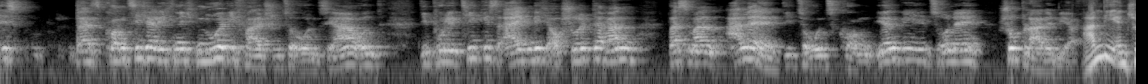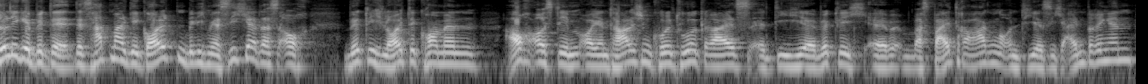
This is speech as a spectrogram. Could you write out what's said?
ist, das kommt sicherlich nicht nur die Falschen zu uns. Ja, und die Politik ist eigentlich auch schuld daran, dass man alle, die zu uns kommen, irgendwie in so eine Schublade wirft. Andi, entschuldige bitte, das hat mal gegolten, bin ich mir sicher, dass auch wirklich Leute kommen, auch aus dem orientalischen Kulturkreis, äh, die hier wirklich äh, was beitragen und hier sich einbringen.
